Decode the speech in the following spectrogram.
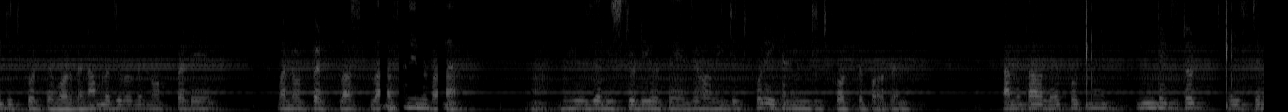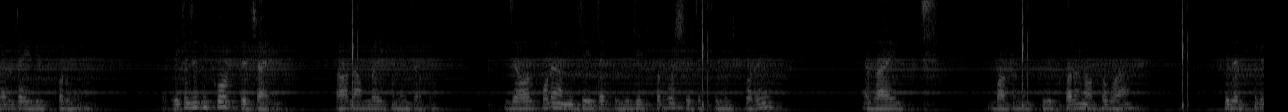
এডিট করতে পারবেন। আমরা যেভাবে নোটপ্যাডে বা নোটপ্যাড প্লাস প্লাস বা। ভিউজাল স্টুডিওতে যেভাবে এডিট করে এখানে এডিট করতে পারবেন। আমি তাহলে প্রথমে ইন্ডেক্স ডট এইচটিএমএলটা এডিট করব। তো এটা যদি করতে চাই তাহলে আমরা এখানে যাব। যাওয়ার পরে আমি যেটাকে এডিট করব সেটা সিলেক্ট করে রাইট বাটনে ক্লিক করেন অথবা সিলেক্ট করে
